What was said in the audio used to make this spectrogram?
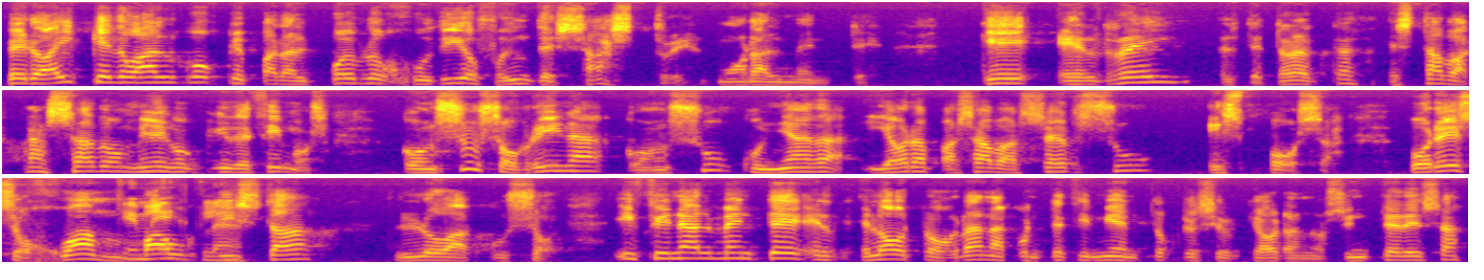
Pero ahí quedó algo que para el pueblo judío fue un desastre moralmente, que el rey, el tetrarca, estaba casado, miren con quién decimos, con su sobrina, con su cuñada y ahora pasaba a ser su esposa. Por eso Juan Bautista lo acusó. Y finalmente el, otro gran acontecimiento, que es el que ahora nos interesa,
